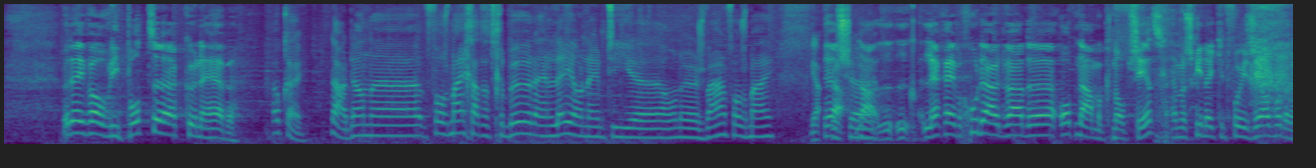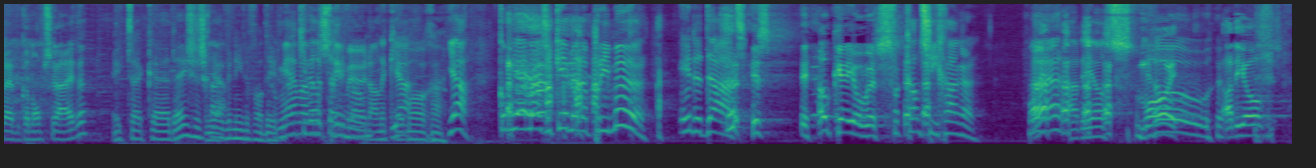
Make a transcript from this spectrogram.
het even over die pot kunnen hebben. Oké. Nou, dan eh, volgens mij gaat het gebeuren. En Leo neemt die eh honneurs waar, volgens mij. Ja, Dus, eh, nou, leg even goed uit waar de opnameknop zit. En misschien dat je het voor jezelf ook nog even kan opschrijven. Ik trek eh, deze schuif Ja. in ieder geval dicht. Kom jij maar met de primeur Stefan. dan een keer ja. morgen. Ja, kom jij maar eens een keer met een primeur. Inderdaad. Is- Oké jongens, Vakantieganger. Mooi hè? Adios. mooi. Yo. Adios.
